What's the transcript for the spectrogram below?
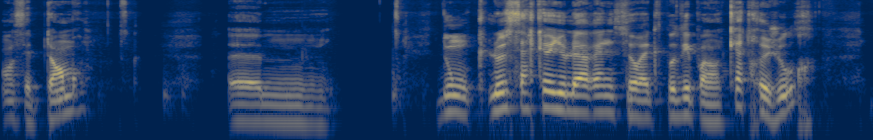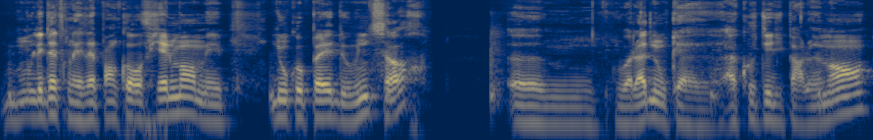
en, septembre. Euh, donc, le cercueil de la reine sera exposé pendant 4 jours. Les dates, on les a pas encore officiellement, mais donc au palais de Windsor. Euh, voilà, donc à, côté du Parlement.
